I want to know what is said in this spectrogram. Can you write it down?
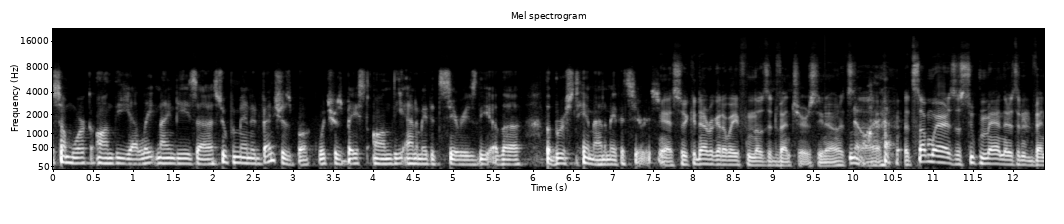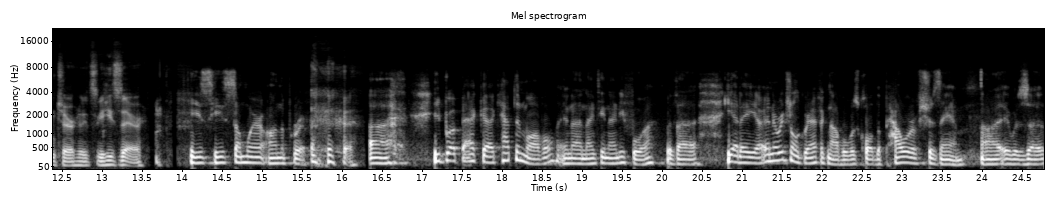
some work on the uh, late 90s uh, Superman Adventures book, which was based on the animated series, the uh, the the Bruce Timm animated series. Yeah, so you could never get away from those adventures, you know? It's, No. uh, it's somewhere as a Superman, there's an adventure. It's, he's there. He's he's somewhere on the periphery. uh, he brought back uh, Captain Marvel in uh, 1994 with uh, he had a an original graphic novel was called The Power of Shazam. Uh, it was uh,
